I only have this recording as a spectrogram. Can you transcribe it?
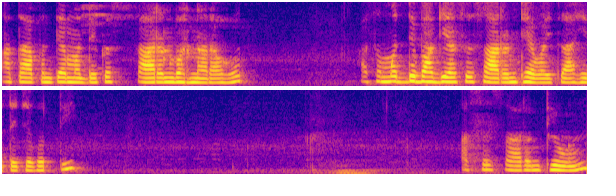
आता आपण त्यामध्ये कसं सारण भरणार आहोत. असं मध्यभागी असं सारण ठेवायचं आहे त्याच्यावरती. असं सारण ठेवून.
